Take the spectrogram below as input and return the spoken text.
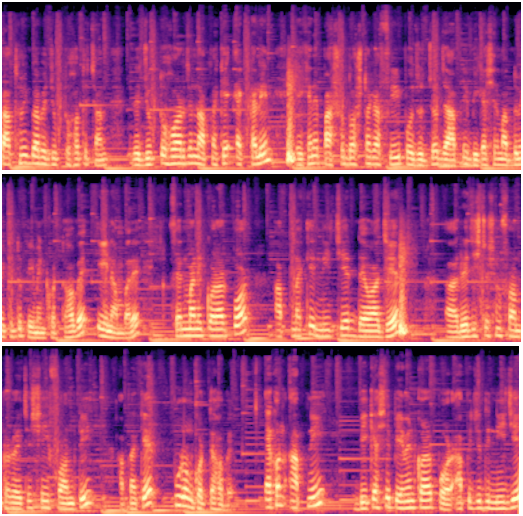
প্রাথমিকভাবে যুক্ত হতে চান যুক্ত হওয়ার জন্য আপনাকে এককালীন এখানে পাঁচশো দশ টাকা ফ্রি প্রযোজ্য, যা আপনি বিকাশের মাধ্যমে কিন্তু পেমেন্ট করতে হবে এই নাম্বারে। সেন্ড মানি করার পর আপনাকে নিচের দেওয়া যে রেজিস্ট্রেশন ফর্মটা রয়েছে, সেই ফর্মটি আপনাকে পূরণ করতে হবে। এখন আপনি বিকাশে পেমেন্ট করার পর আপনি যদি নিজে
